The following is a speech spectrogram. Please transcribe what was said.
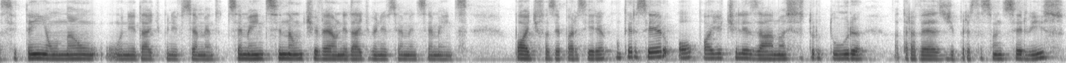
se tem ou não unidade de beneficiamento de sementes. Se não tiver unidade de beneficiamento de sementes, pode fazer parceria com terceiro ou pode utilizar a nossa estrutura através de prestação de serviço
